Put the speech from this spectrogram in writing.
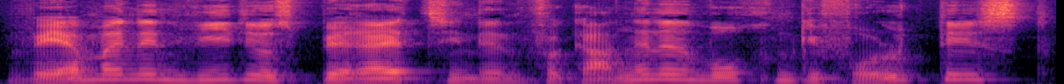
Wer meinen Videos bereits in den vergangenen Wochen gefolgt ist,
